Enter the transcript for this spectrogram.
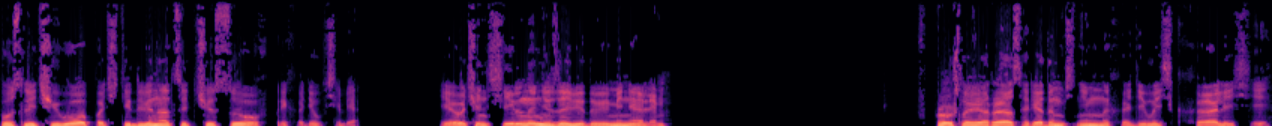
после чего почти 12 часов приходил в себя. Я очень сильно не завидую Меняле. В прошлый раз рядом с ним находилась Кхалиси,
